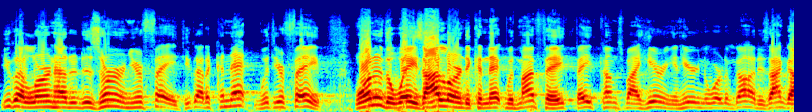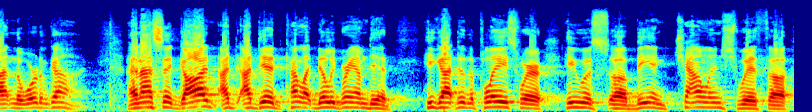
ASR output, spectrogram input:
You've got to learn how to discern your faith. You've got to connect with your faith. One of the ways I learned to connect with my faith, faith comes by hearing, and hearing the Word of God, is I got in the Word of God. And I said, God, I, I did kind of like Billy Graham did. He got to the place where he was uh, being challenged with uh,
